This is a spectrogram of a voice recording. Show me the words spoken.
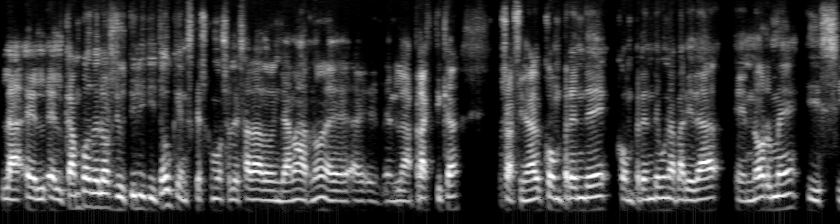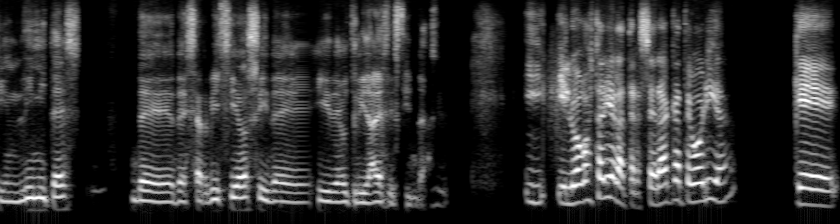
el, campo de los utility tokens, que es como se les ha dado en llamar ¿no? eh, eh, en la práctica, pues al final comprende, comprende una variedad enorme y sin límites de, servicios y de, y de, utilidades distintas. Y, luego estaría la tercera categoría, que,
